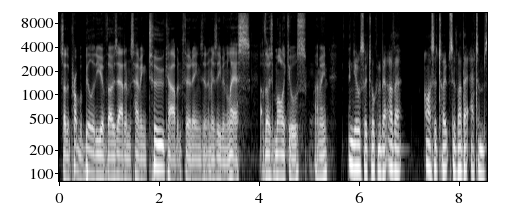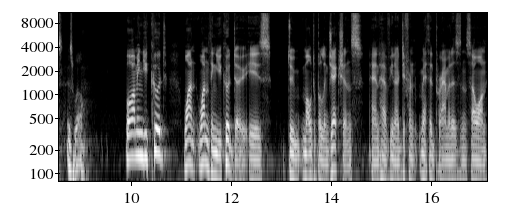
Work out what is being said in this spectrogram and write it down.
so the probability of those atoms having two carbon 13s in them is even less of those molecules. I mean, And you're also talking about other isotopes of other atoms as well. Well, I mean, you could one one thing you could do is do multiple injections and have you know different method parameters and so on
